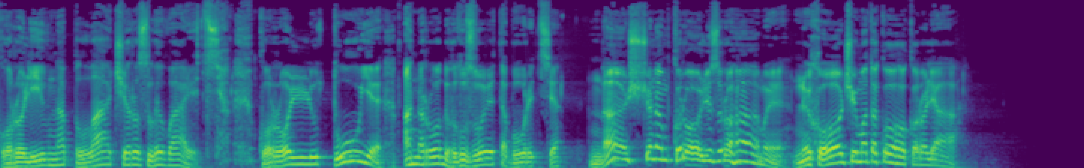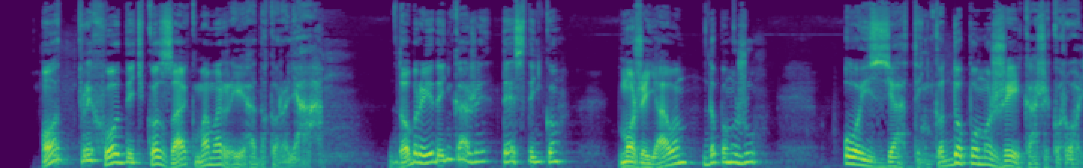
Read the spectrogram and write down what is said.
Королівна плаче, розливається, король лютує, а народ глузує та буриться. Нащо нам королі з рогами? Не хочемо такого короля. От приходить козак Мамарига до короля. Добрий день, каже тестенько. Може, я вам допоможу? Ой, зятенько, допоможи, каже король.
